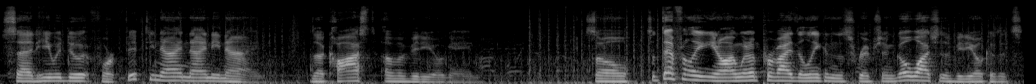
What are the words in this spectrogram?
said he would do it for $59.99, the cost of a video game. So, so definitely, you know, I'm going to provide the link in the description. Go watch the video because it's,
